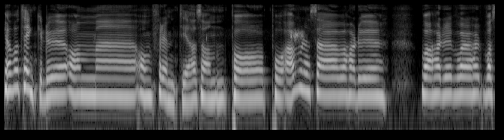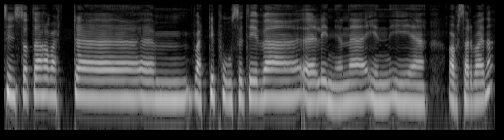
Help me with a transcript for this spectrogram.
Ja, hva tenker du om, om fremtida sånn på, på avl? Altså, har du hva, har hva, hva syns du at det har vært, eh, vært de positive linjene inn i avlsarbeidet?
